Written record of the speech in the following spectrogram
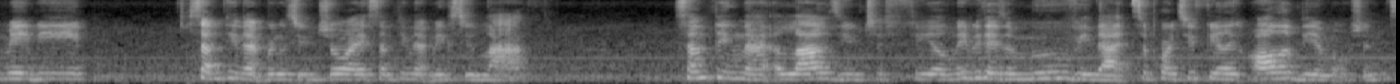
Maybe something that brings you joy, something that makes you laugh, something that allows you to feel. Maybe there's a movie that supports you feeling all of the emotions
